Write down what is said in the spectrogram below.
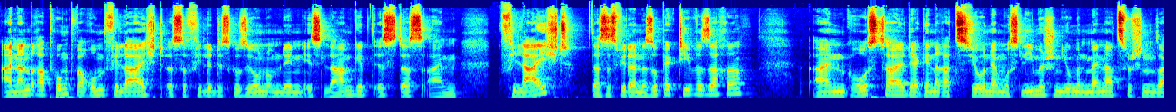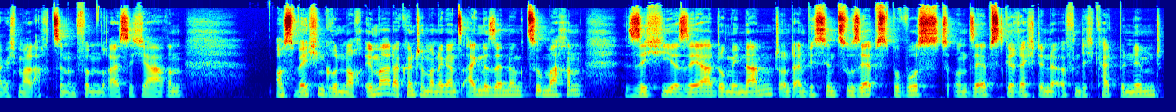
Ein anderer Punkt, warum vielleicht es so viele Diskussionen um den Islam gibt, ist, dass ein vielleicht, das ist wieder eine subjektive Sache, ein Großteil der Generation der muslimischen jungen Männer zwischen, sage ich mal, 18 und 35 Jahren, aus welchen Gründen auch immer, da könnte man eine ganz eigene Sendung zu machen, sich hier sehr dominant und ein bisschen zu selbstbewusst und selbstgerecht in der Öffentlichkeit benimmt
